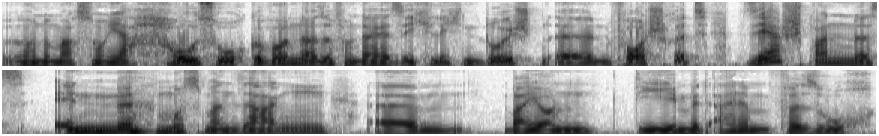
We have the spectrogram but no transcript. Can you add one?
Monemarsan ja haushoch gewonnen, also von daher sicherlich ein, Durch äh, ein Fortschritt. Sehr spannendes Ende, muss man sagen. Ähm, Bayonne, die mit einem Versuch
